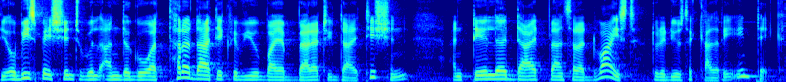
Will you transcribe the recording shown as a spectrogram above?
The obese patient will undergo a thorough dietetic review by a bariatric dietitian, and tailored diet plans are advised to reduce the calorie intake.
